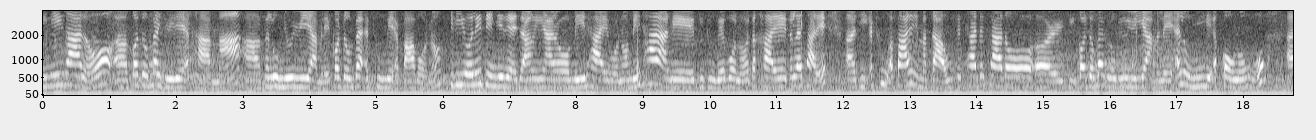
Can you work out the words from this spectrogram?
ဒီနေ့ကတော့အာ cotton bud ရွေးတဲ့အခါမှာအာဘယ်လိုမျိုးရွေးရမလဲ cotton bud အထူနဲ့အပားပေါ့နော်ဗီဒီယိုလေးတင်ပြတဲ့အကြောင်းရင်းကတော့မေးထားရေပေါ့နော်မေးထားတာနဲ့တူတူပဲပေါ့နော်တစ်ခါရဲ့တစ်လက်စားတယ်အာဒီအထူအပားတွေမကဘူးတခြားတခြားသောအာဒီ cotton bud ဘယ်လိုမျိုးရွေးရမလဲအဲ့လိုနည်းတွေအကုန်လုံးကိုအာ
